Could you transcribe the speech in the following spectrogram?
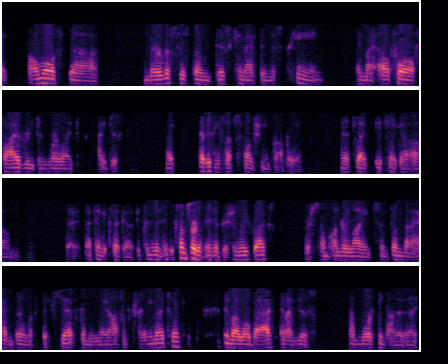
like almost uh, nervous system disconnect and this pain in my L4 L5 region where like I just like everything stops functioning properly, and it's like it's like a um, I think it's like a it's an it's some sort of inhibition reflex or some underlying symptom that I haven't been able to fix yet from the layoff of training I took in my low back, and I'm just I'm working on it, and I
